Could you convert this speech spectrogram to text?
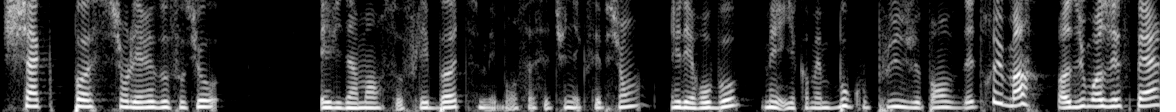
chaque post sur les réseaux sociaux. Évidemment, sauf les bots, mais bon, ça c'est une exception. Et les robots, mais il y a quand même beaucoup plus, je pense, d'êtres humains. Du moins, j'espère.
